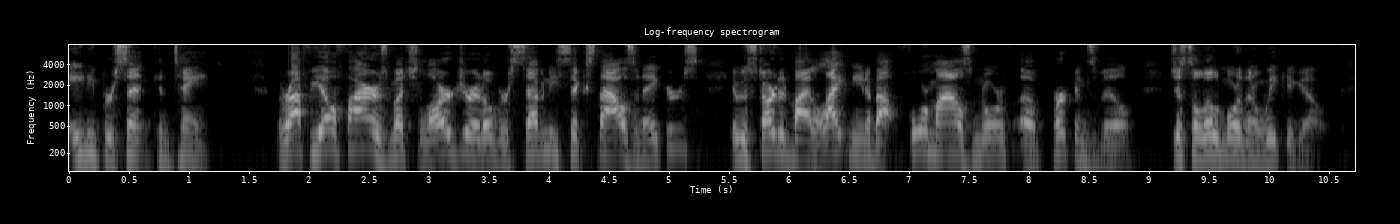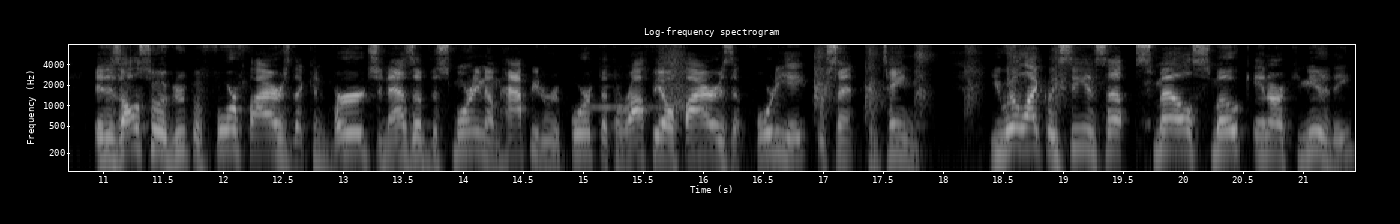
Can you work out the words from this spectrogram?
80% contained. The Rafael fire is much larger at over 76,000 acres. It was started by lightning about four miles north of Perkinsville just a little more than a week ago. It is also a group of four fires that converged, and as of this morning, I'm happy to report that the Rafael fire is at 48% containment. You will likely see and smell smoke in our community.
